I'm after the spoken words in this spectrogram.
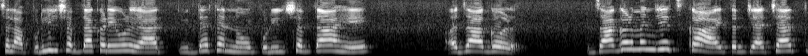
चला पुढील शब्दाकडे वळूयात. विद्यार्थ्यांनो पुढील शब्द आहे अजागळ. जागळ म्हणजेच काय? तर ज्याच्यात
